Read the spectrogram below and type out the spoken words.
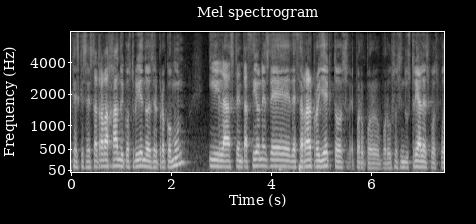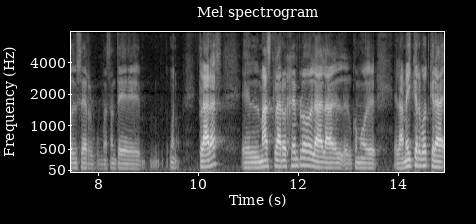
que es que se está trabajando y construyendo desde el Procomún y las tentaciones de, de cerrar proyectos por, por- por usos industriales pues pueden ser bastante bueno, claras. El más claro ejemplo, la, como el- la MakerBot, que era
